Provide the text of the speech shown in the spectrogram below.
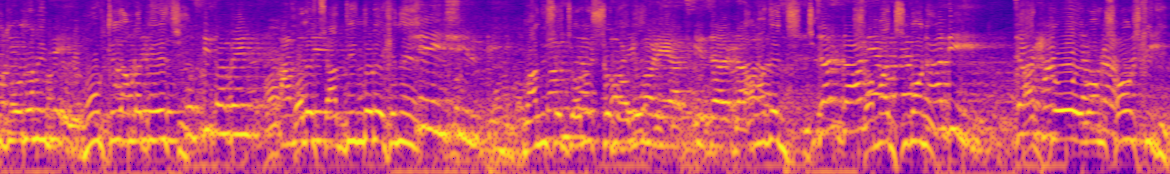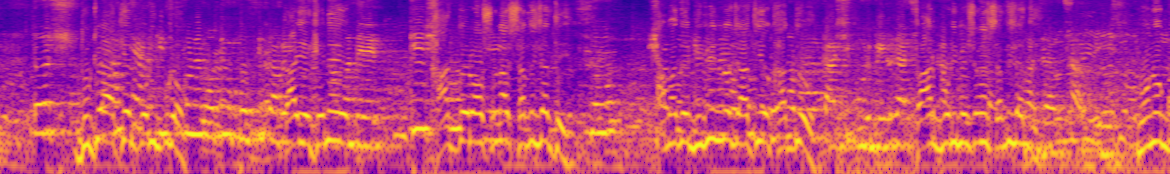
উদ্বোধনী মুহূর্তেই আমরা পেয়েছি। ফলে চার দিন ধরে এখানে মানুষের জনস্রোত হবে। আমাদের সমাজ জীবনে খাদ্য এবং সংস্কৃতি দুটো একের পরিপূরক। তাই এখানে খাদ্য রসনার সাথে সাথে আমাদের বিভিন্ন জাতীয় খাদ্য তার পরিবেশনের সাথে সাথে মনজ্ঞ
